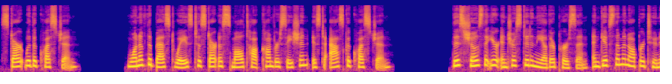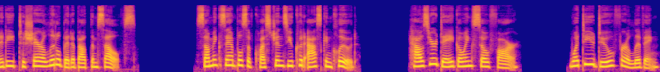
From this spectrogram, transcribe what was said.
start with a question. One of the best ways to start a small talk conversation is to ask a question. This shows that you're interested in the other person and gives them an opportunity to share a little bit about themselves. Some examples of questions you could ask include How's your day going so far? What do you do for a living?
